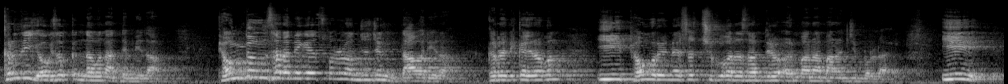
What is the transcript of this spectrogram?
그런데 여기서 끝나면 안 됩니다. 병든 사람에게 손을 얹은 즉 나으리라. 그러니까 여러분 이 병으로 인해서 죽어가는 사람들이 얼마나 많은지 몰라요. 이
